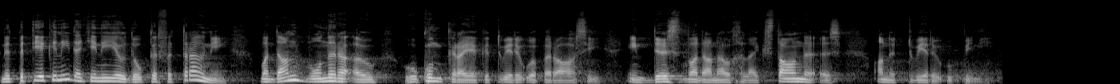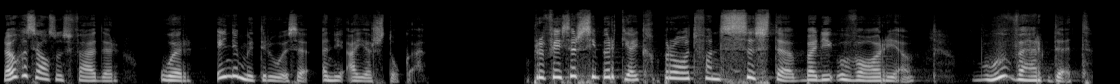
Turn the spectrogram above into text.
En dit beteken nie dat jy nie jou dokter vertrou nie, maar dan wonder 'n ou, hoekom kry ek 'n tweede operasie? En dis wat dan nou gelykstaande is aan 'n tweede opinie. Nou gesels ons verder oor endometriose in die eierstokke. Professor Siebert, jy het gepraat van siste by die ovarie. Hoe werk dit?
